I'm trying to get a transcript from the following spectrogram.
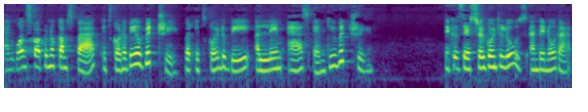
And once Scorpio comes back, it's going to be a victory. But it's going to be a lame ass empty victory. Because they're still going to lose and they know that.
